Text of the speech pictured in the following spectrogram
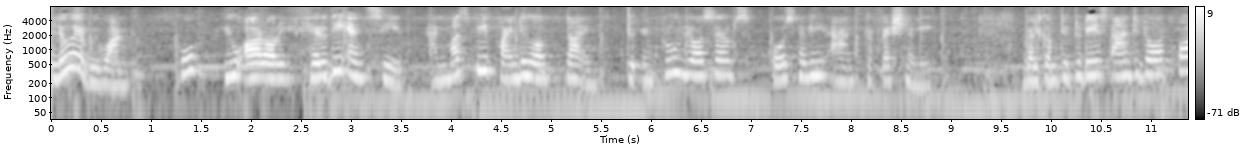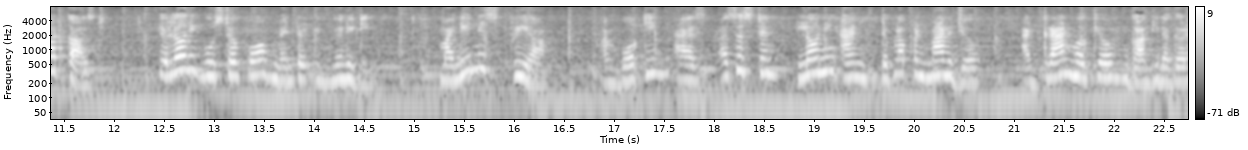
Hello everyone. Hope you are all healthy and safe and must be finding out time to improve yourselves personally and professionally. Welcome to today's Antidote podcast, your learning booster for mental immunity. My name is Priya. I'm working as assistant learning and development manager at Grand Mercure Gandhinagar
